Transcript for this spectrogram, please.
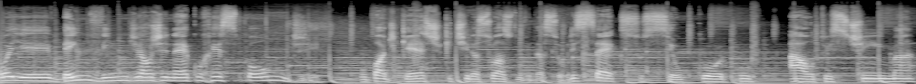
Oiê, bem-vindo ao Gineco Responde, o podcast que tira suas dúvidas sobre sexo, seu corpo, autoestima.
